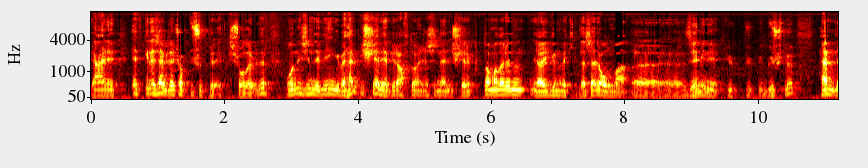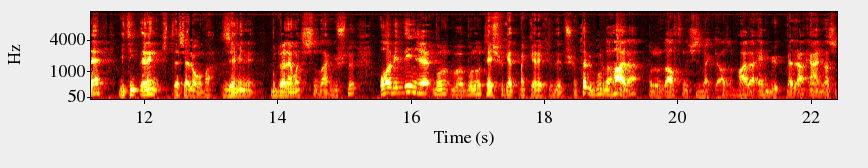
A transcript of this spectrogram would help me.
Yani etkilese bile çok düşük bir etkisi olabilir. Onun için dediğin gibi hem iş yeri bir hafta öncesinden iş yeri kutlamalarının yaygın ve kitlesel olma e, zemini güçlü. Hem de mitinglerin kitlesel olma zemini bu dönem açısından güçlü. Olabildiğince bunu, bunu teşvik etmek gerekir diye düşünüyorum. Tabii burada hala, bunun da altını çizmek lazım. Hala en büyük bela, yani nasıl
